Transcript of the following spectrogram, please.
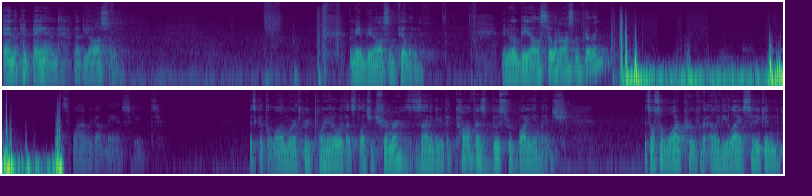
and the pit band, that'd be awesome. I mean, it'd be an awesome feeling. And it would be also an awesome feeling. That's why we got Manscaped. It's got the Lawnmower 3.0 with its electric trimmer. It's designed to give you the confidence boost for body image. It's also waterproof with an LED light, so you can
